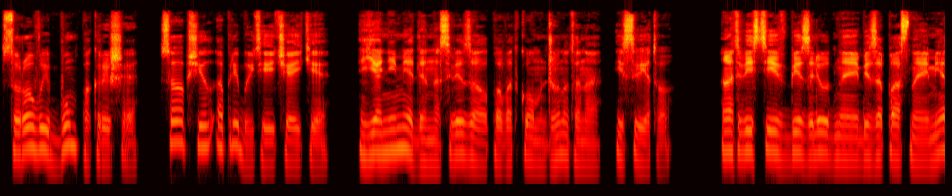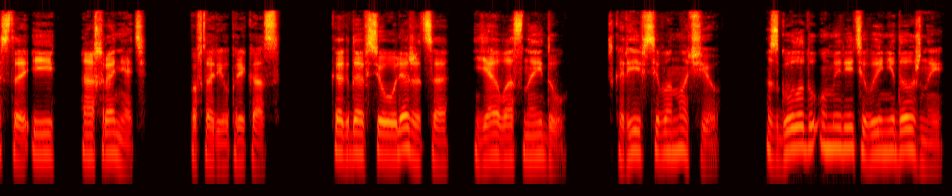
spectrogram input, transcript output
Суровый бум по крыше сообщил о прибытии чайки. Я немедленно связал поводком Джонатана и Свету. «Отвезти в безлюдное безопасное место и охранять», — повторил приказ. «Когда все уляжется, я вас найду. Скорее всего, ночью. С голоду умереть вы не должны.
